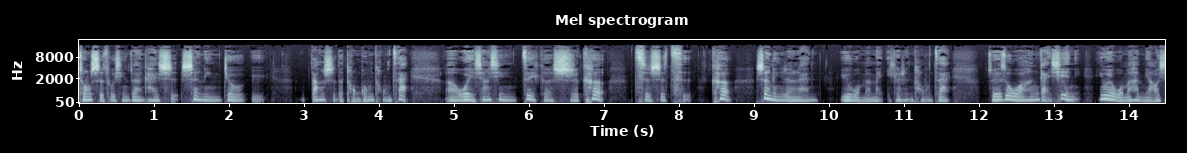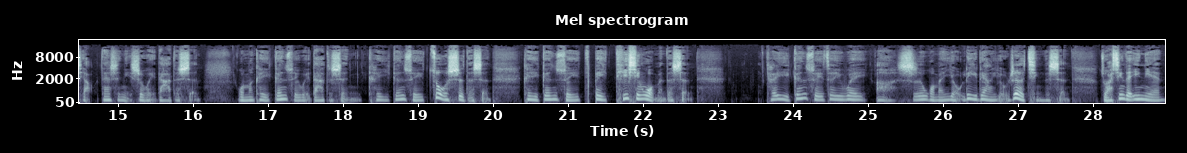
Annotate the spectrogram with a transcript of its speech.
从使徒行传开始，圣灵就与。当时的同工同在，呃，我也相信这个时刻，此时此刻，圣灵仍然与我们每一个人同在。所以说，我很感谢你，因为我们很渺小，但是你是伟大的神，我们可以跟随伟大的神，可以跟随做事的神，可以跟随被提醒我们的神。可以跟随这一位啊，使我们有力量、有热情的神。主啊，新的一年，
